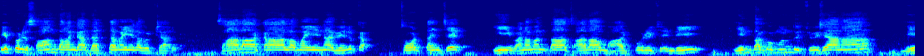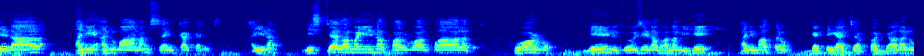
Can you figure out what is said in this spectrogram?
ఇప్పుడు సాంద్రంగా దట్టమైన వృక్షాలు. చాలా కాలమైన వెనుక చూడటం చేత ఈ వనమంతా చాలా మార్పులు చెంది ఇంతకు ముందు చూశానా లేదా అని అనుమానం శంక కలిగి అయినా నిశ్చలమైన పర్వతాల పూర్వం నేను చూసిన వనం ఇదే అని మాత్రం గట్టిగా చెప్పగలను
